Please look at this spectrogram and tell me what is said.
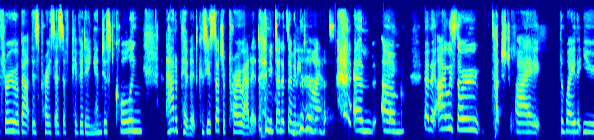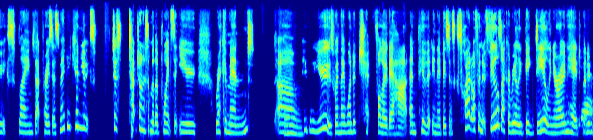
through about this process of pivoting and just calling how to pivot because you're such a pro at it and you've done it so many times. and, um, and I was so touched by the way that you explained that process. Maybe can you ex- just touch on some of the points that you recommend um, mm. people use when they want to ch- follow their heart and pivot in their business. Because quite often it feels like a really big deal in your own head, yeah. but in,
